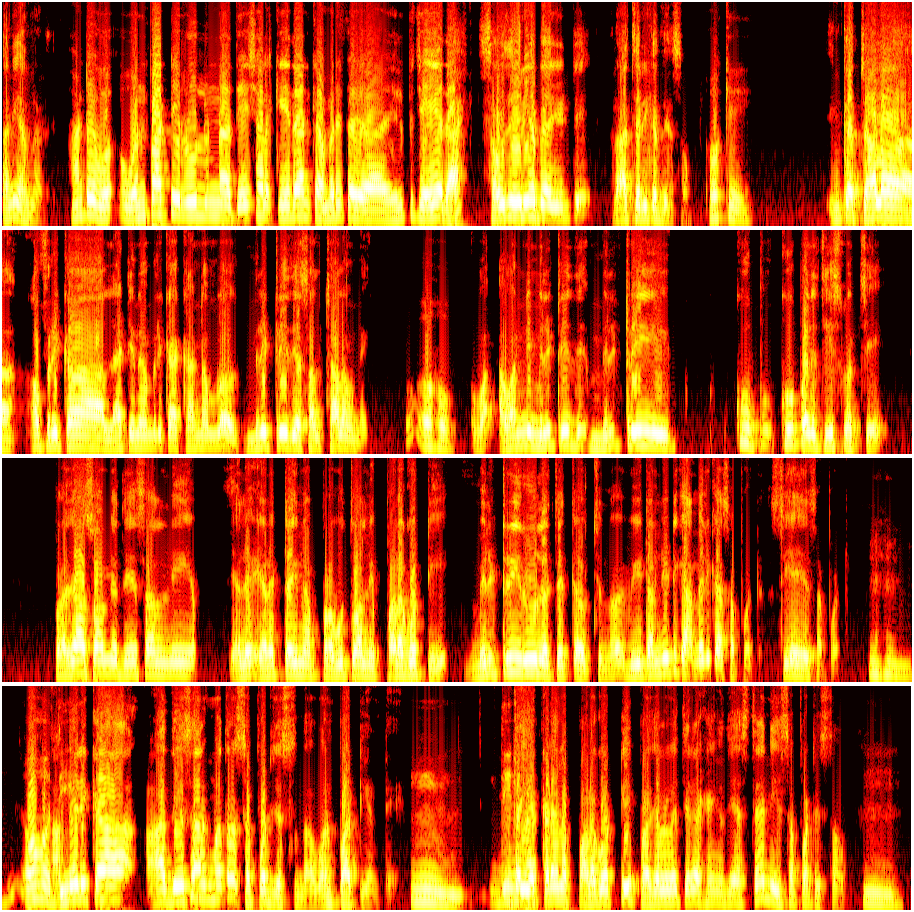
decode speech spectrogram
అని అన్నాడు. అంటే వన్ పార్టీ రూల్ ఉన్న దేశాలకు ఏ దానికి అమెరికా హెల్ప్ చేయదా? సౌదీ అరేబియా ఏంటి? రాచరిక దేశం. ఓకే. ఇంకా చాలా ఆఫ్రికా లాటిన్ అమెరికా ఖండంలో మిలిటరీ దేశాలు చాలా ఉన్నాయి. ఓహో. అవన్నీ మిలిటరీ మిలిటరీ కూప్ కూప్ అని తీసుకొచ్చి ప్రజాస్వామ్య దేశాలని ఎల ఎలక్ట్ అయిన ప్రభుత్వాలని పడగొట్టి మిలిటరీ రూల్ అయితే వచ్చిందో వీటన్నిటికీ America support CIA support. America ఆ దేశాలకు మాత్రం సపోర్ట్ చేస్తుంది వన్ పార్టీ అంటే. ఎక్కడైనా పడగొట్టి ప్రజల వ్యతిరేకంగా చేస్తే నీకు సపోర్ట్ ఇస్తాం.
